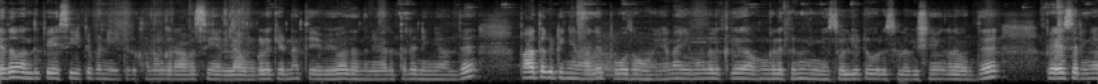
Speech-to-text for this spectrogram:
எதோ வந்து பேசிக்கிட்டு பண்ணிகிட்டு இருக்கணுங்கிற அவசியம் இல்லை. உங்களுக்கு என்ன தேவையோ அது அந்த நேரத்தில் நீங்கள் வந்து பார்த்துக்கிட்டிங்கனாலே போதும். ஏன்னா இவங்களுக்கு அவங்களுக்குன்னு நீங்கள் சொல்லிவிட்டு ஒரு சில விஷயங்களை வந்து பேசுகிறீங்க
